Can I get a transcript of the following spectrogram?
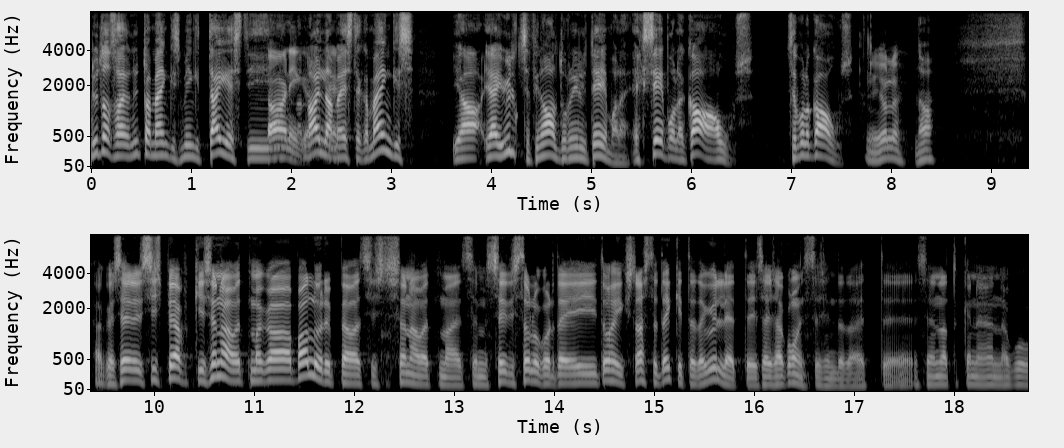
nüüd ta sai, nüüd ta mängis mingit täiesti naljameestega mängis ja jäi üldse finaalturniirilt eemale, ehk see pole ka aus, see pole ka aus. ei ole. noh aga see siis peabki sõna võtma, ka pallurid peavad siis sõna võtma, et selles mõttes sellist olukorda ei tohiks lasta tekitada küll, et sa ei saa koondist esindada, et see natukene on nagu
